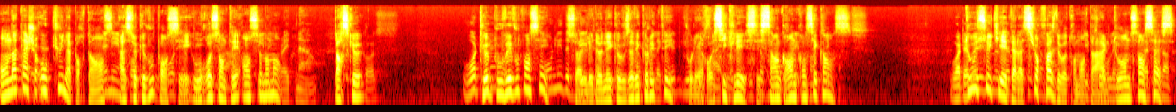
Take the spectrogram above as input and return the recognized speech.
on n'attache aucune importance à ce que vous pensez ou ressentez en ce moment. Parce que que pouvez-vous penser? Seules les données que vous avez collectées, vous les recyclez, c'est sans grande conséquence. Tout ce qui est à la surface de votre mental tourne sans cesse.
